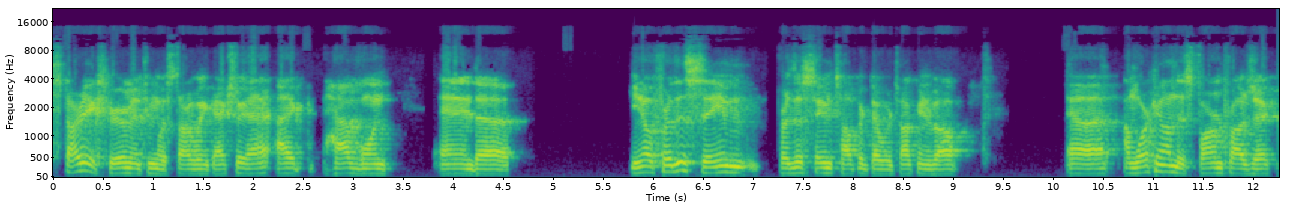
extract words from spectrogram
started experimenting with Starlink. Actually, I, I have one, and uh, you know, for this same for this same topic that we're talking about, uh, I'm working on this farm project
